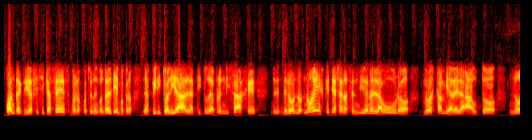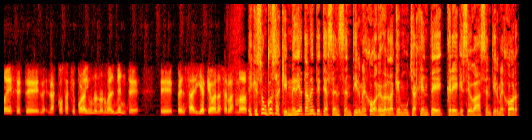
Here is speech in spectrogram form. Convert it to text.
¿Cuánta actividad física haces? Bueno, es cuestión de encontrar el tiempo, pero la espiritualidad, la actitud de aprendizaje, de, nuevo, no, no es que te hayan ascendido en el laburo, no es cambiar el auto, no es este, las cosas que por ahí uno normalmente eh, pensaría que van a ser las más... Es que son cosas que inmediatamente te hacen sentir mejor. Es verdad que mucha gente cree que se va a sentir mejor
